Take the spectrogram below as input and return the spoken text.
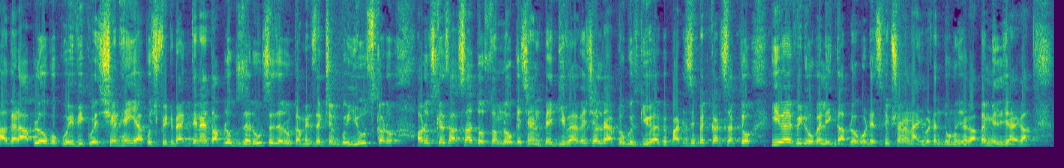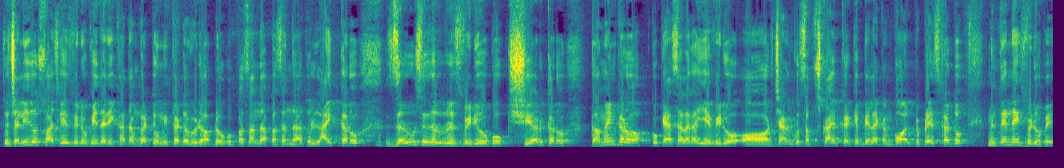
अगर आप लोगों को कोई भी क्वेश्चन है या कुछ फीडबैक देना है तो आप लोग ज़रूर से ज़रूर कमेंट सेक्शन को यूज़ करो। और उसके साथ साथ दोस्तों, हम लोगों के चैनल पे गिव अवे चल रहा है। आप लोग इस गिव पे पार्टिसिपेट कर सकते हो। गिव वीडियो का लिंक आप लोगों को डिस्क्रिप्शन और आई बटन दोनों जगह पर मिल जाएगा। तो चलिए दोस्तों, आज के इस वीडियो को इधर ही खत्म करते उम्मीद करते हो वीडियो आप लोगों को पसंद आ पसंद आया तो लाइक करो। ज़रूर से ज़रूर इस वीडियो को शेयर करो। कमेंट करो आपको कैसा लगा ये वीडियो और चैनल को सब्सक्राइब करके बेल आइकन कॉल पे प्रेस कर दो। मिलते हैं नेक्स्ट वीडियो पे।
